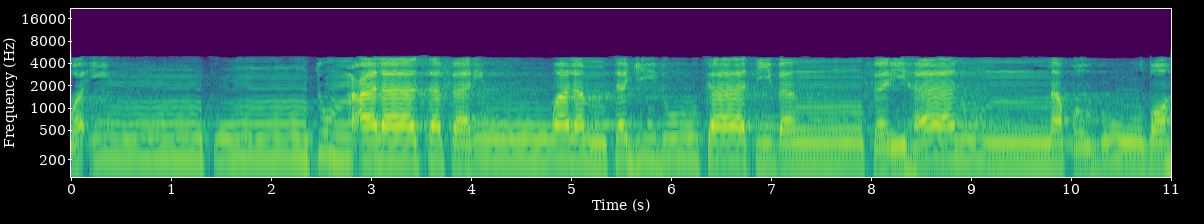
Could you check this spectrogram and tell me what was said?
وإن كنتم على سفر ولم تجدوا كاتبا فرهان مقبوضة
